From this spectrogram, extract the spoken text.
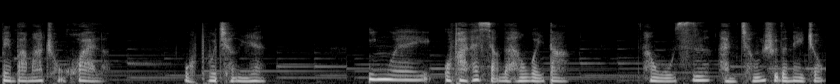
被爸妈宠坏了，我不承认，因为我把他想的很伟大、很无私、很成熟的那种。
